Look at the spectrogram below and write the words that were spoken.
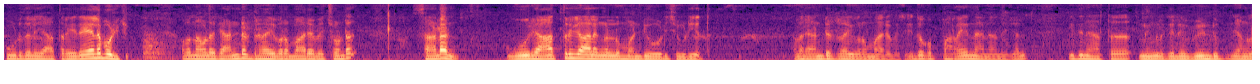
കൂടുതൽ യാത്ര ചെയ്ത് ഇല പൊഴിക്കും. അപ്പോൾ നമ്മൾ രണ്ട് ഡ്രൈവർമാരെ വെച്ചുകൊണ്ട് സഡൻ രാത്രി കാലങ്ങളിലും വണ്ടി ഓടിച്ചു കൂടി എത്തും. അപ്പോൾ രണ്ട് ഡ്രൈവർമാരെ വെച്ച്. ഇതൊക്കെ പറയുന്ന എന്നാന്ന് വെച്ചാൽ ഇതിനകത്ത് നിങ്ങൾക്ക് വീണ്ടും ഞങ്ങൾ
